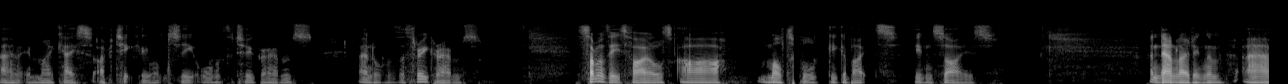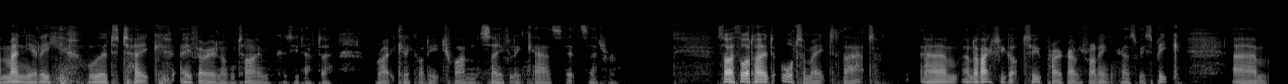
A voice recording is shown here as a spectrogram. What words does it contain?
Um, in my case, I particularly want to see all of the 2 grams and all of the 3 grams. Some of these files are multiple gigabytes in size. And downloading them uh, manually would take a very long time because you'd have to right click on each one, save link as, etc. So I thought I'd automate that. Um, and I've actually got two programs running as we speak. Um,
